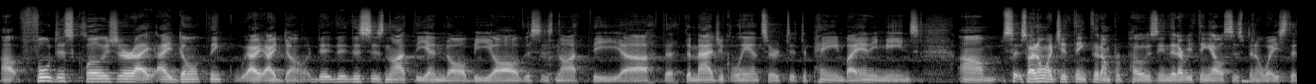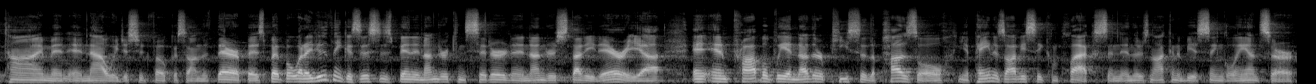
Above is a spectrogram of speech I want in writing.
Uh, full disclosure, I, I don't think, I, I, don't. This is not the end all be all. This is not the, uh, the, the, magical answer to, to, pain by any means. Um, so, so, I don't want you to think that I'm proposing that everything else has been a waste of time and, and now we just should focus on the therapist. But, but what I do think is this has been an underconsidered and an understudied area and, and probably another piece of the puzzle. You know, pain is obviously complex and, and there's not going to be a single answer.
